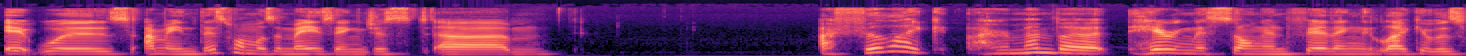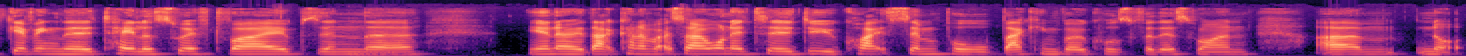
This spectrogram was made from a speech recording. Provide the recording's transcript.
it was I mean, this one was amazing. Just um I feel like I remember hearing this song and feeling like it was giving the Taylor Swift vibes and the you know that kind of so i wanted to do quite simple backing vocals for this one um not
